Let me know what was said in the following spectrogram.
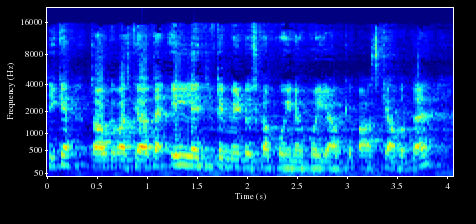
ठीक है? तो आपके पास क्या होता है? इलेजिटिमेट उसका कोई ना कोई आपके पास क्या होता है?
